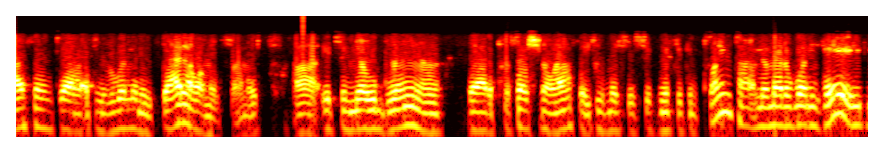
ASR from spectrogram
I think uh, if you eliminate that element from it, uh, it's a no-brainer that a professional athlete who misses significant playing time, no matter what his age,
